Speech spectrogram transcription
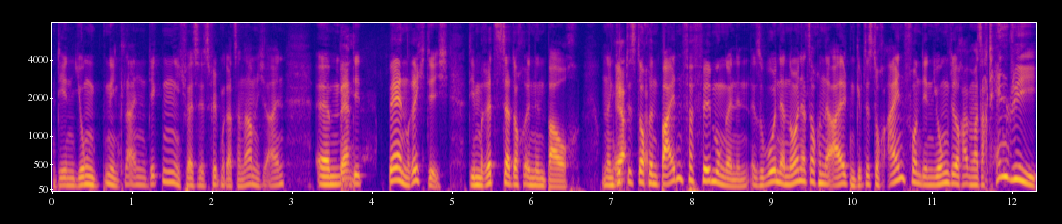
den jungen, den kleinen Dicken, ich weiß, jetzt fällt mir gerade sein Name nicht ein, ähm. Den, ben, richtig, dem ritzt er doch in den Bauch. Und dann gibt Ja. es doch in beiden Verfilmungen, in, sowohl in der neuen als auch in der alten, gibt es doch einen von den Jungen, der doch einfach mal sagt, Henry!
